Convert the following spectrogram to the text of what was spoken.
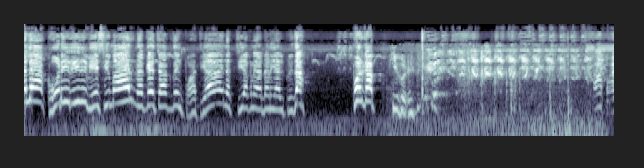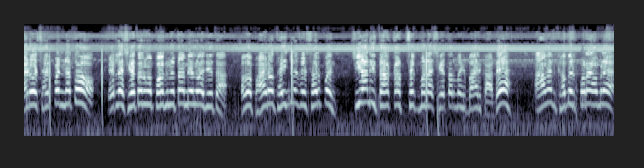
એટલે આ ઘોડી રી વેસી માર નકે ચાક દઈને ભાતિયા ને ચિયાક ને અડાણી આલ પ્રીજા ફોર કાપ ભાડો સરપંચ નતો એટલે ખેતરમાં પગ નતા મેલવા જતા હવે ભાડો થઈ ગયો છે સરપંચ. ચિયાની તાકાત છે મને ખેતરમાં બહાર કાઢે? આવે ને ખબર પડે હમણાં.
